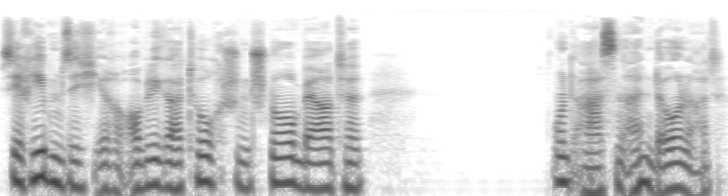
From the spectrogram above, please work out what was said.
Sie rieben sich ihre obligatorischen Schnurrbärte und aßen einen Donut,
